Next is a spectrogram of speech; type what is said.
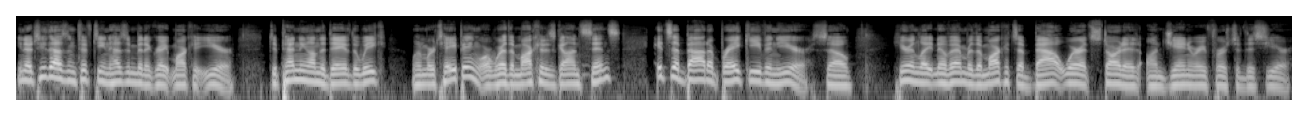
You know, 2015 hasn't been a great market year. Depending on the day of the week when we're taping or where the market has gone since, it's about a break even year. So, here in late November, the market's about where it started on January 1st of this year.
